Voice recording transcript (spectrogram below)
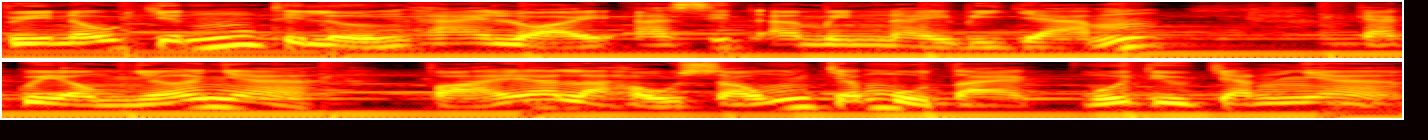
Vì nấu chín thì lượng hai loại axit amin này bị giảm. cả quý ông nhớ nha, phải là hậu sống chấm mù tạt, muối tiêu chanh nha.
